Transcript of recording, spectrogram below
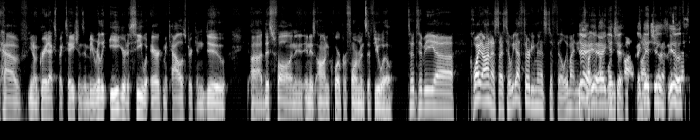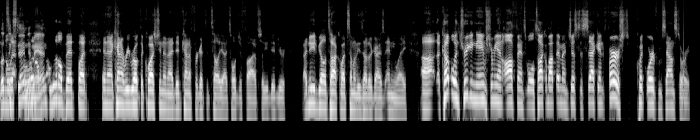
have you know great expectations and be really eager to see what Eric McAlister can do uh, this fall in, in his encore performance, if you will. To to be uh quite honest, I said we got 30 minutes to fill. We might need yeah, to yeah, I get you. I get you. Yeah, let's let's extend it, man. A little bit, but and I kind of rewrote the question, and I did kind of forget to tell you. I told you five, so you did your. I knew you'd be able to talk about some of these other guys anyway. Uh, a couple intriguing names for me on offense. We'll talk about them in just a second. First, quick word from Sound Story.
